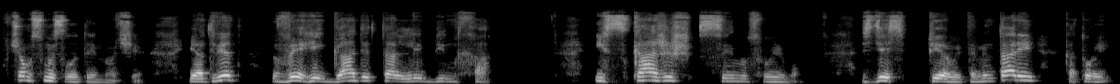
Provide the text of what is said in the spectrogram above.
в чем смысл этой ночи. И ответ – «Вегигадита либинха» – «И скажешь сыну своему». Здесь первый комментарий, который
